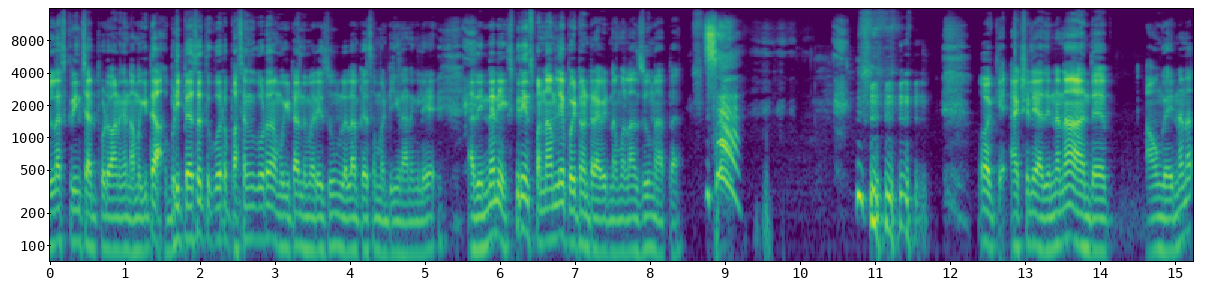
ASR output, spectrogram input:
எல்லா ஸ்க்ரீன்ஷாட் போடுவானுங்க. நம்மக்கிட்ட அப்படி பேசுறதுக்கு கூட பசங்க கூட நம்மக்கிட்ட அந்த மாதிரி ஜூம்ல எல்லாம் பேச மாட்டேங்கிறானுங்களே. அது என்னன்னு எக்ஸ்பீரியன்ஸ் பண்ணாமலே போயிட்டோம் டிராவிட் நம்மலாம் ஜூம் ஆப்பை ஓகே ஆக்சுவலி அது என்னன்னா அந்த அவங்க என்னன்னா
